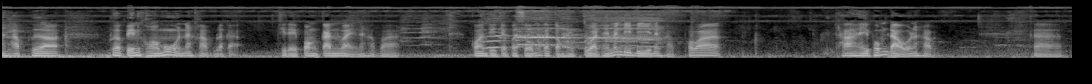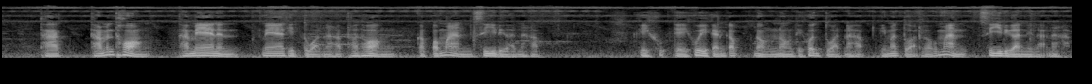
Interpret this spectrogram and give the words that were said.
นะครับ เพื่อเพื่อเป็นข้อมูลนะครับ แล้วก็ที่ได้ป้องกันไว้นะครับว่า ก่อนที่จะผสมก็ต้องให้ตรวจให้มันดีๆนะครับ เพราะว่าถ้าให้ผมเดานะครับก็ถ้าถ้ามันท้องถ้าแม่เนี่ยแม่ที่ตรวจนะครับถ้าท้องกับประมาณสี่เดือนนะครับที่คุที่คุยกันกับน้องน้องที่คนตรวจนะครับที่มาตรวจก็ประมาณสี่เดือนนี่แหละนะครับ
